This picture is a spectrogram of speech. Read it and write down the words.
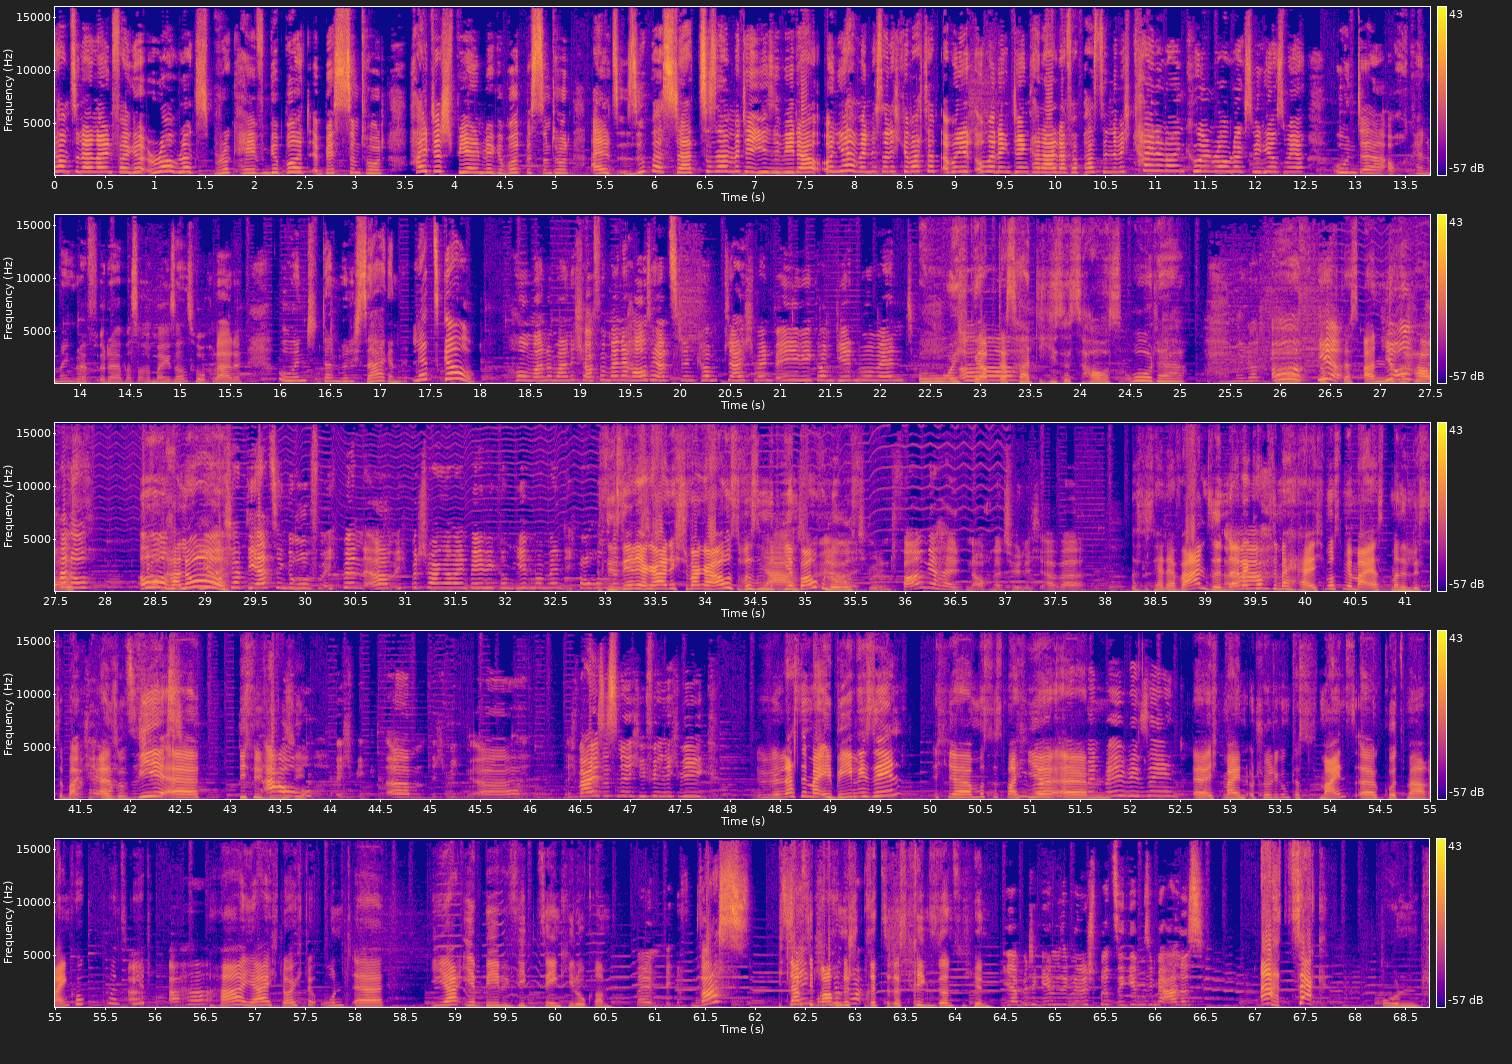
willkommen zu einer neuen Folge Roblox Brookhaven Geburt bis zum Tod. Heute spielen wir Geburt bis zum Tod als Superstar zusammen mit der Easy wieder. Und ja, wenn ihr es noch nicht gemacht habt, abonniert unbedingt den Kanal, da verpasst ihr nämlich keine neuen coolen Roblox-Videos mehr. Und äh, auch keine Minecraft oder was auch immer ich sonst hochlade. Und dann würde ich sagen, let's go! Oh Mann, oh Mann, ich hoffe, meine Hausärztin kommt gleich. Mein Baby kommt jeden Moment. Oh, ich glaube, das war dieses Haus, oder? Oh mein Gott. Oh, hier. Das andere Hier oben, Haus. hallo. Hallo. Hier, ich habe die Ärztin gerufen. Ich bin, ähm, ich bin schwanger, mein Baby kommt jeden Moment. Ich brauche Sie sehen ja gar nicht schwanger aus. Was ist mit Ihrem Bauch ich, los? Ja, ich wurde in Form gehalten auch natürlich, aber... Das ist ja der Wahnsinn. Na, dann Ah. kommen Sie mal her. Ich muss mir mal erstmal eine Liste machen. Okay, also, machen Sie wie, äh, wie viel wiegen Sie? Au! Ich wieg, ähm, ich wieg, äh... Ich weiß es nicht, wie viel ich wieg. Lass Sie mal Ihr Baby sehen. Ich äh, muss das mal Wie hier, Sie mein ähm, Baby sehen. äh, ich meine, Entschuldigung, das ist meins, äh, kurz mal reingucken, wenn es geht. Aha. Aha, ja, ich leuchte. Und, äh, ja, Ihr Baby wiegt 10 Kilogramm. Mein Was? Ich glaube, 10 Sie brauchen eine Kilogramm? Spritze. Das kriegen Sie sonst nicht hin. Ja, bitte geben Sie mir eine Spritze, geben Sie mir alles. Ah, zack! Und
